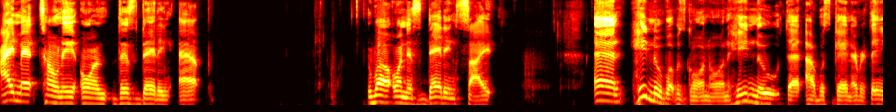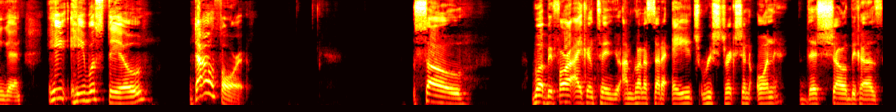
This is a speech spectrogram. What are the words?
I met Tony on this dating app well, on this dating site. And he knew what was going on. He knew that I was gay and everything. And he, he was still down for it. So, well, before I continue, I'm going to set an age restriction on this show because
